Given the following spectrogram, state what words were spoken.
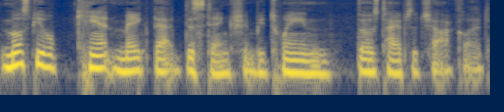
most people can't make that distinction between those types of chocolate.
